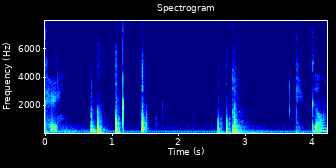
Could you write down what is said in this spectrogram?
Okay. Keep going.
